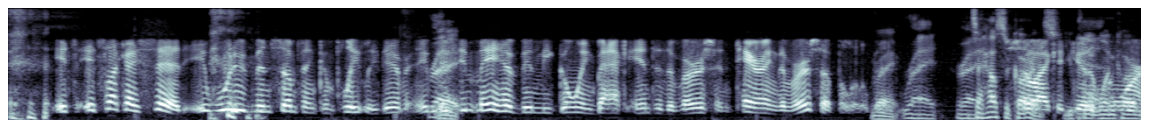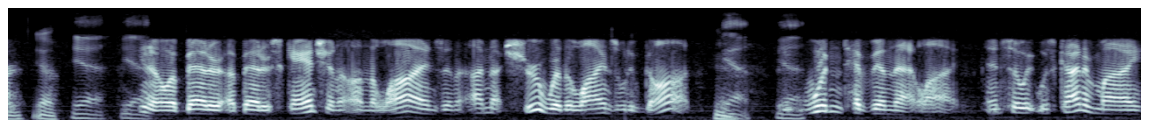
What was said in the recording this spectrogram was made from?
it's it's like I said. It would have been something completely different. It, Right. it may have been me going back into the verse and tearing the verse up a little bit. Right. Right. Right. It's a house of So I cards. could you get pull a one more- card. Yeah. Yeah. Yeah. You know, a better a better scansion on the lines, and I'm not sure where the lines would have gone. Hmm. Yeah. Yeah. it wouldn't have been that line. And so it was kind of my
